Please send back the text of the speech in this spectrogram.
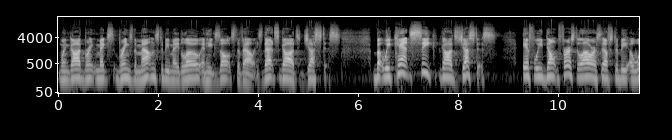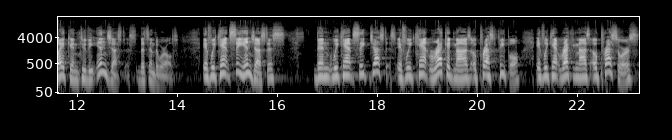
when God bring, makes, brings the mountains to be made low and he exalts the valleys. That's God's justice. But we can't seek God's justice if we don't first allow ourselves to be awakened to the injustice that's in the world. If we can't see injustice, then we can't seek justice. If we can't recognize oppressed people, if we can't recognize oppressors,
